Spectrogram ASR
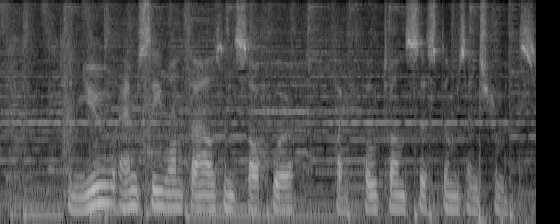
The new MC1000 software by Photon Systems Instruments.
